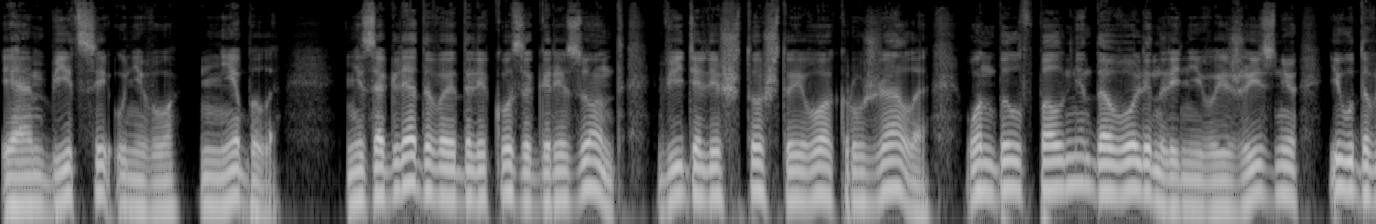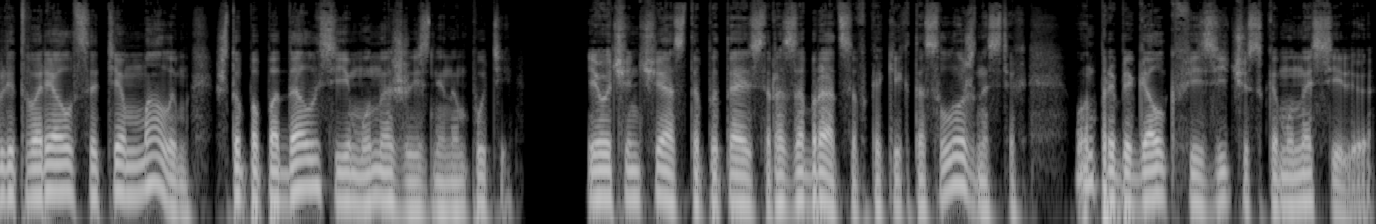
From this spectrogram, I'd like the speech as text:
и амбиций у него не было. Не заглядывая далеко за горизонт, видя лишь то, что его окружало, он был вполне доволен ленивой жизнью и удовлетворялся тем малым, что попадалось ему на жизненном пути. И очень часто, пытаясь разобраться в каких-то сложностях, он прибегал к физическому насилию.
